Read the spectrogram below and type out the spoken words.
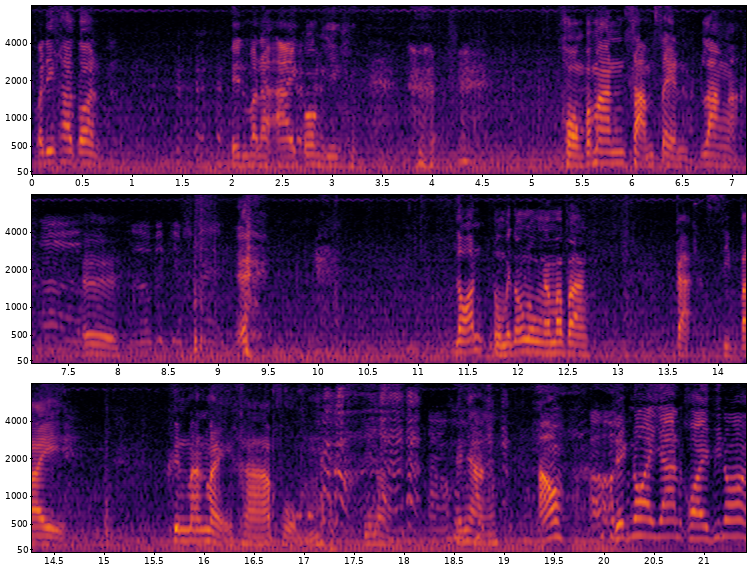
สวัสดีค่ะก่อน เป็นวรรณอายกล้องอีก ของประมาณสามแสนลังอะ เออ เออเออไปเก็บช่วยร้อน หนูไม่ต้องลงนะมาปัง กะสิไป ขึ้นบ้านใหม่ครับผม พี่น้องเอาเป็นหยังเอาเอาเด็กน้อยย่านคอยพี่น้อง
